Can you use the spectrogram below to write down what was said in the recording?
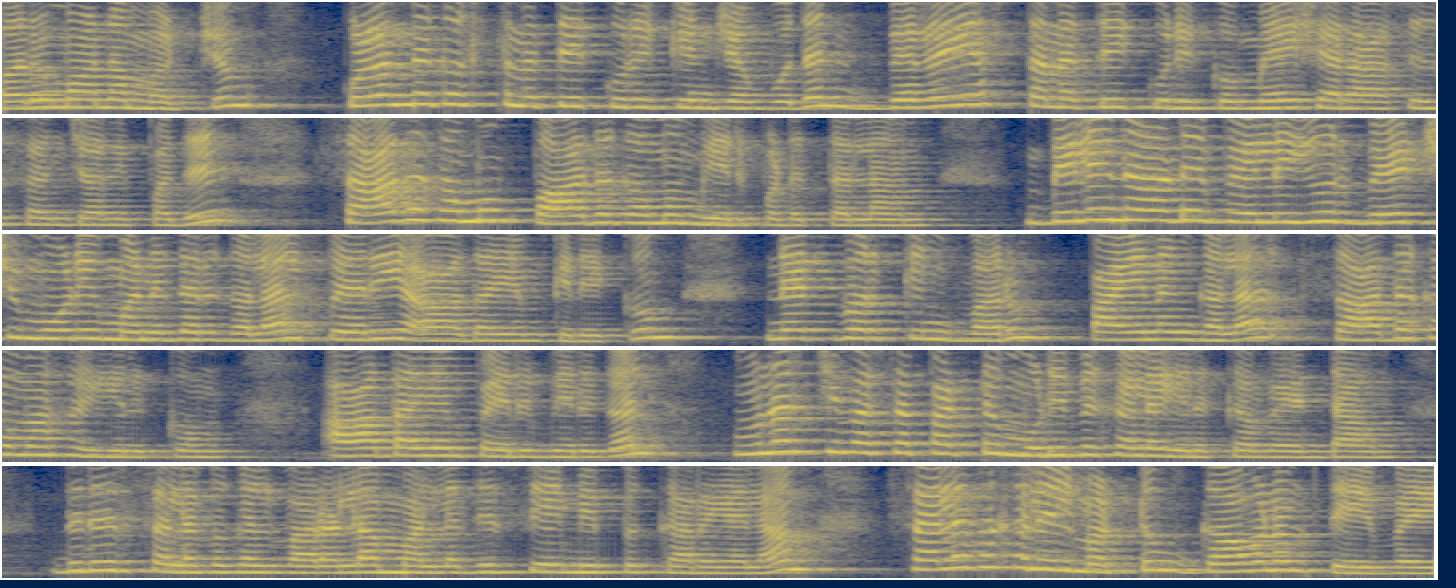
வருமானம் மற்றும் குழந்தைகள் ஸ்தனத்தை குறிக்கின்ற புதன் விரயஸ்தனத்தை குறிக்கும் மேஷ ராசியில் சஞ்சரிப்பது சாதகமும் பாதகமும் ஏற்படுத்தலாம். வெளிநாடு வெளியூர் வேற்றுமொழி மனிதர்களால் பெரிய ஆதாயம் கிடைக்கும். நெட்வொர்க்கிங் வரும் பயணங்களால் சாதகமாக இருக்கும். ஆதாயம் பெறுவீர்கள். உணர்ச்சி வசப்பட்ட முடிவுகளை எடுக்க வேண்டாம். திடீர் செலவுகள் வரலாம் அல்லது சேமிப்பு கரையலாம். செலவுகளில் மட்டும் கவனம் தேவை.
